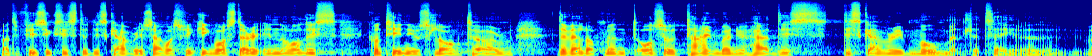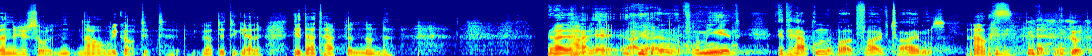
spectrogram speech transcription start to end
But physics is the discovery. So I was thinking, was there in all this continuous long-term development also a time when you had this discovery moment, let's say, uh, when you saw now we got it, got it together. Did that happen? And I, I, I, I, don't know. For me, it it happened about five times. Okay, good.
